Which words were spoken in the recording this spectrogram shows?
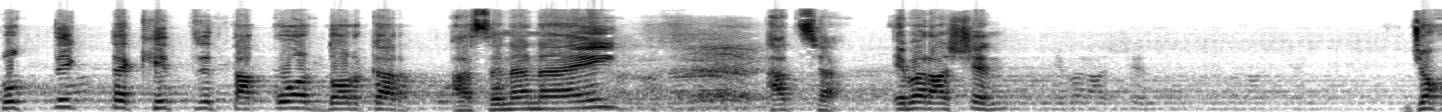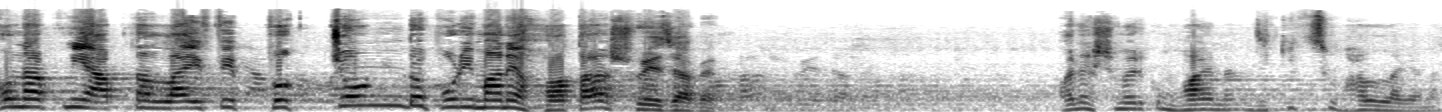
প্রত্যেকটা ক্ষেত্রে তাকুয়ার দরকার আছে না নাই? আচ্ছা এবার আসেন। যখন আপনি আপনার লাইফে প্রচণ্ড পরিমাণে হতাশ হয়ে যাবেন, অনেক সময় এরকম হয় না যে কিচ্ছু ভালো লাগে না।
